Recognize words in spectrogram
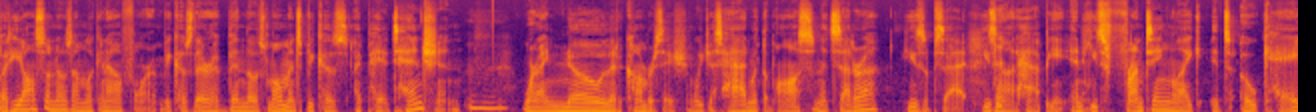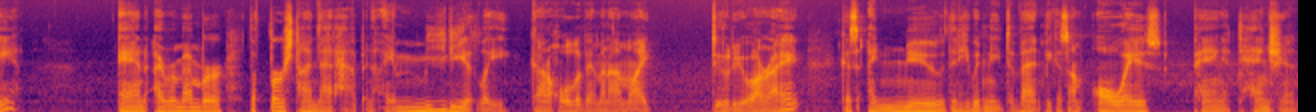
but he also knows I'm looking out for him because there have been those moments because I pay attention hmm where I know that a conversation we just had with the boss and etc. He's upset. He's That- not happy, and he's fronting like it's okay. And I remember the first time that happened, I immediately got a hold of him, and I'm like, do to you, all right? Because I knew that he would need to vent because I'm always paying attention.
